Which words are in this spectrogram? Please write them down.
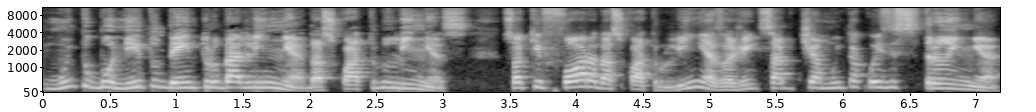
muito bonito dentro da linha, das quatro linhas. Só que fora das quatro linhas, a gente sabe que tinha muita coisa estranha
